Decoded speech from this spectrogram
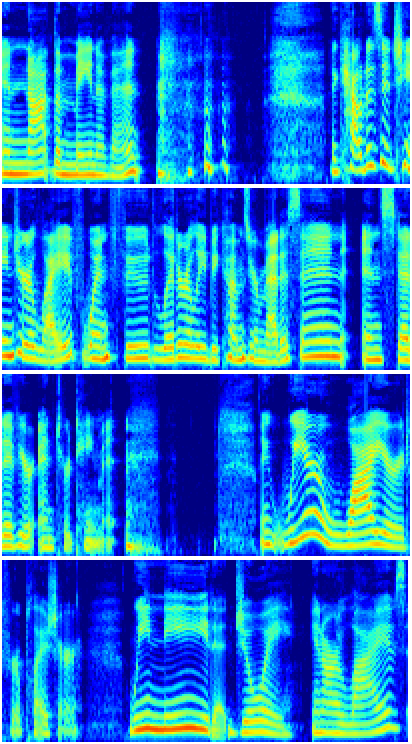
and not the main event. like, how does it change your life when food literally becomes your medicine instead of your entertainment? like, we are wired for pleasure. We need joy in our lives.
